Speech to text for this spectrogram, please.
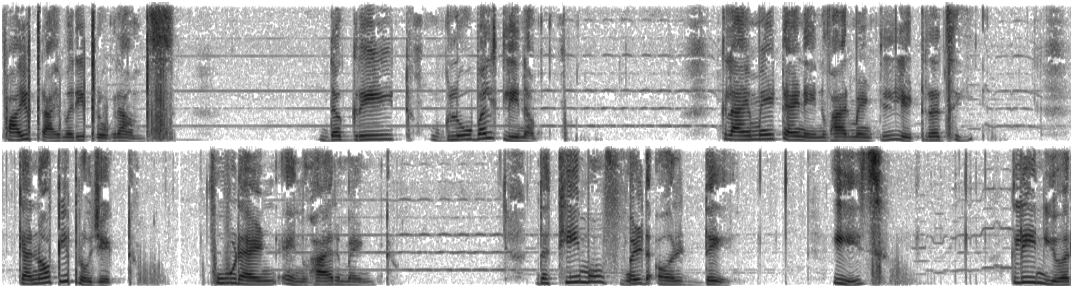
five primary programs. The Great Global Cleanup, Climate and Environmental Literacy, Canopy Project, food and environment. The theme of World Earth Day is Clean Your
